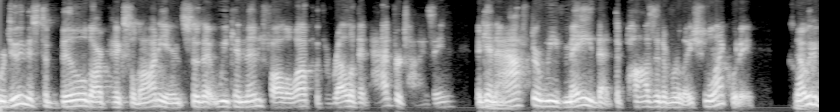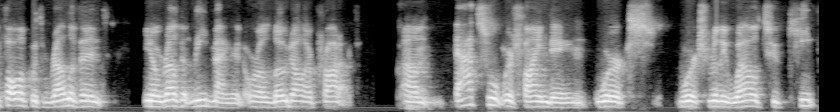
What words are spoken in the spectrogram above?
we're doing this to build our pixeled audience so that we can then follow up with relevant advertising again mm-hmm. after we've made that deposit of relational equity cool. now we can follow up with relevant you know relevant lead magnet or a low dollar product cool. um, that's what we're finding works works really well to keep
